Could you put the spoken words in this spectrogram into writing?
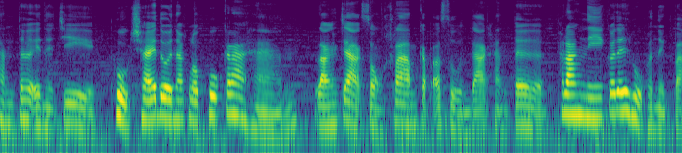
Hunter Energy ถูกใช้โดยนักรบผู้กล้าหาญหลังจากสงครามกับอสูร Dark Hunter พลังนี้ก็ได้ถูกผนึกไป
